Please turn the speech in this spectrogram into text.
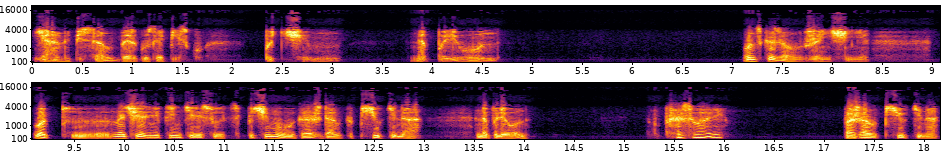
Я написал Бергу записку. Почему Наполеон он сказал женщине, «Вот э, начальник интересуется, почему вы гражданка Псюкина, Наполеон?» Прозвали. Пожал Псюкина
